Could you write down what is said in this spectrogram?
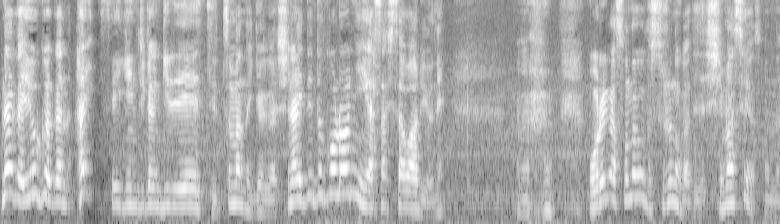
なんかよくわかんない。はい、制限時間切れですってつまんないギャグがしないってところに優しさはあるよね。俺がそんなことするのかってしませんよ、そんな。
